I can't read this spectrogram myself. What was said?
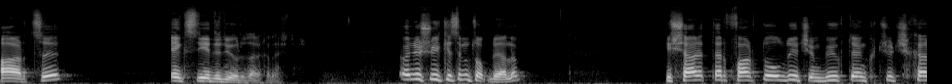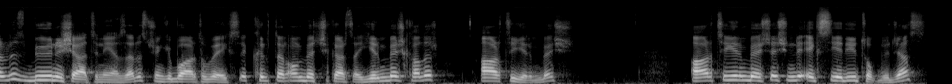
artı eksi 7 diyoruz arkadaşlar. Önce şu ikisini toplayalım. İşaretler farklı olduğu için büyükten küçüğü çıkarırız. Büyüğün işaretini yazarız. Çünkü bu artı bu eksi. 40'tan 15 çıkarsa 25 kalır. Artı 25. Artı 25'te şimdi eksi 7'yi toplayacağız.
